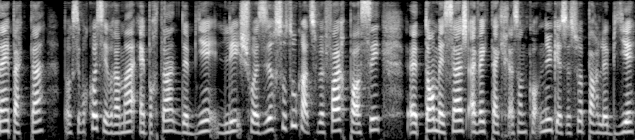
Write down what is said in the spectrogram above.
impactants. Donc, c'est pourquoi c'est vraiment important de bien les choisir, surtout quand tu veux faire passer euh, ton message avec ta création de contenu, que ce soit par le biais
